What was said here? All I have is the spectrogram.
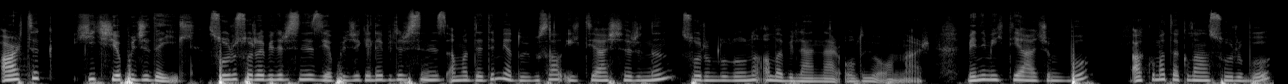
artık hiç yapıcı değil. Soru sorabilirsiniz, yapıcı gelebilirsiniz ama dedim ya duygusal ihtiyaçlarının sorumluluğunu alabilenler oluyor onlar. Benim ihtiyacım bu. Aklıma takılan soru bu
